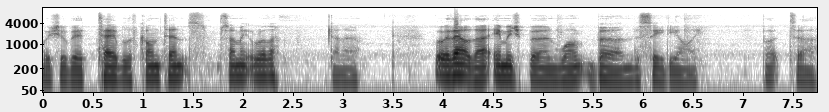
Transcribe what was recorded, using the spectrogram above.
which will be a table of contents, something or other. Don't know. But without that, ImgBurn won't burn the CDI. But uh,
